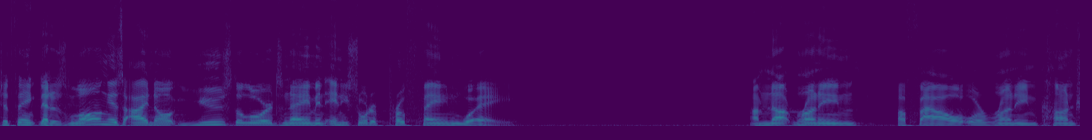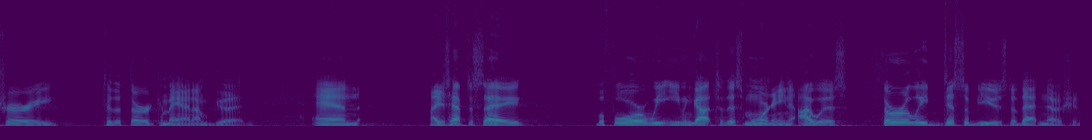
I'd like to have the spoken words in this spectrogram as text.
to think that as long as I don't use the Lord's name in any sort of profane way, I'm not running afoul or running contrary to the third command. I'm good. And I just have to say, before we even got to this morning, I was thoroughly disabused of that notion.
